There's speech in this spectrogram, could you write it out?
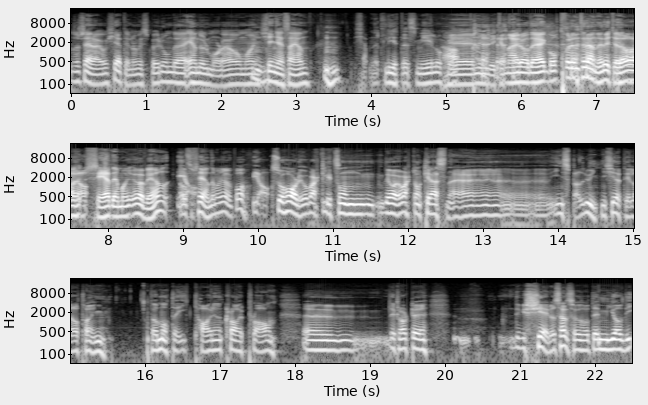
Så ser jeg jo Kjetil når vi spør om det 1-0-målet, om han mm. kjenner seg igjen. Mm -hmm. kommer et lite smil oppi ja. munnviken her, og det er godt for en trener ikke det, å ja, å se det man øver igjen. Altså se det man øver på. Ja, så har det jo vært litt sånn Det har jo vært noen kresne uh, innspill rundt Kjetil at han på en måte ikke har en klar plan. Uh, det er klart det det, Vi ser jo selvsagt at det er mye av de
